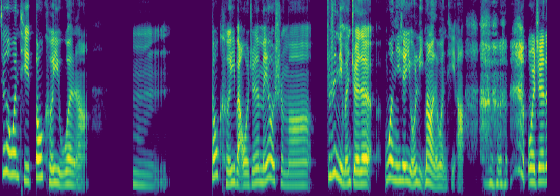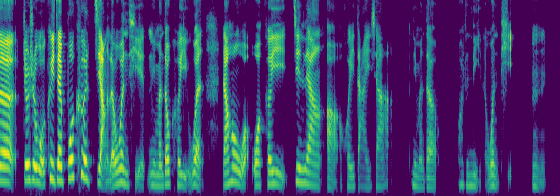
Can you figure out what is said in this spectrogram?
这个问题都可以问啊，嗯，都可以吧？我觉得没有什么，就是你们觉得问一些有礼貌的问题啊，我觉得就是我可以在播客讲的问题，你们都可以问，然后我我可以尽量啊回答一下你们的或者你的问题，嗯，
